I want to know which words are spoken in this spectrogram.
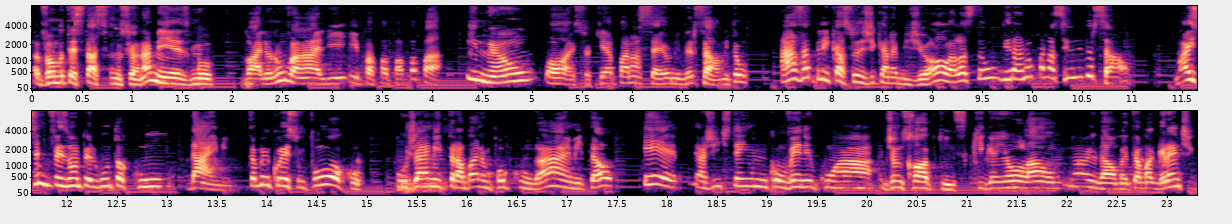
Vamos testar se funciona mesmo, vale ou não vale, e papapá, papá. E não, ó, isso aqui é a panaceia universal. Então, as aplicações de canabidiol, elas estão virando panaceia universal. Mas você me fez uma pergunta com Daime. Também conheço um pouco, o Jaime trabalha um pouco com Daime e tal. E a gente tem um convênio com a Johns Hopkins, que ganhou lá um, não endowment, é uma grande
